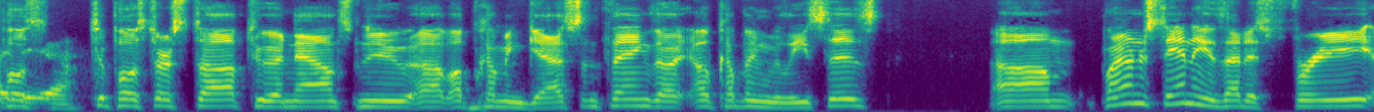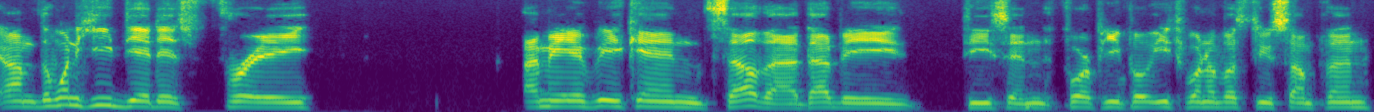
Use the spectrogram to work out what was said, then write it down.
post idea. to post our stuff, to announce new uh, upcoming guests and things, or uh, upcoming releases. Um, my understanding is that it's free. Um, the one he did is free. I mean, if we can sell that, that'd be decent. for people, each one of us do something.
